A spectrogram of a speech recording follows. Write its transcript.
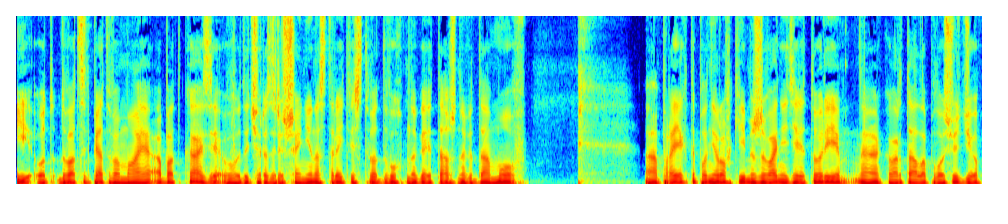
и от 25 мая об отказе в выдаче разрешения на строительство двух многоэтажных домов. Проекты планировки и межевания территории квартала площадью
